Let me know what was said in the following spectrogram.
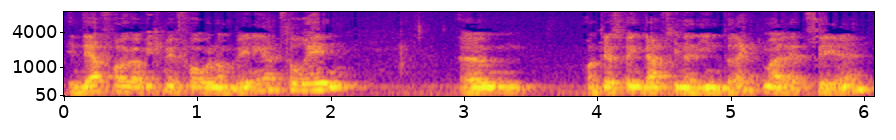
In der Folge habe ich mir vorgenommen, weniger zu reden. Ähm, und deswegen darf ich Nadine direkt mal erzählen,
